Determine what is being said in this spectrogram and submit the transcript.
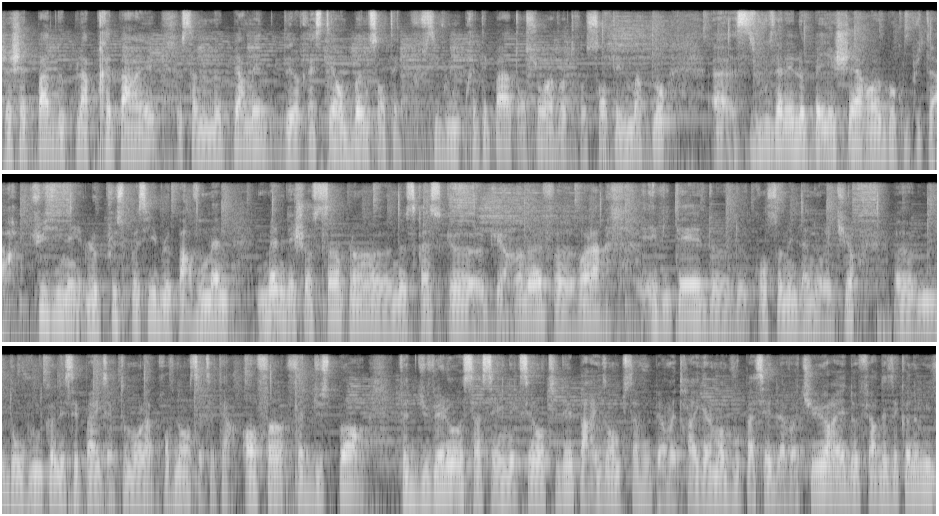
J'achète pas de plats préparés, ça me permet de rester en bonne santé. Vous ne prêtez pas attention à votre santé maintenant, euh, vous allez le payer cher euh, beaucoup plus tard. Cuisinez le plus possible par vous-même, même des choses simples, hein, euh, ne serait-ce que cuire un œuf, voilà. Évitez de, consommer de la nourriture dont vous ne connaissez pas exactement la provenance, etc. Enfin, faites du sport, faites du vélo, ça c'est une excellente idée par exemple, ça vous permettra également de vous passer de la voiture et de faire des économies.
